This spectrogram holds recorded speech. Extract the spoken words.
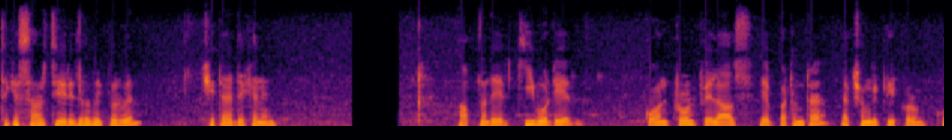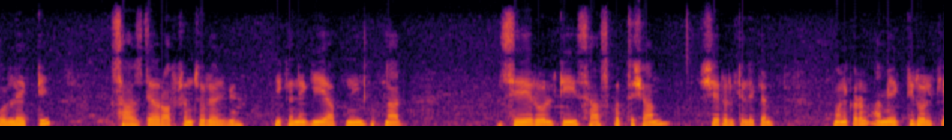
থেকে সার্চ দিয়ে রেজাল্ট বের করবেন, সেটা দেখে নিন। আপনাদের কিবোর্ডের কন্ট্রোল প্লাস এফ বাটনটা একসঙ্গে ক্লিক করুন। করলে একটি সার্চ দেওয়ার অপশন চলে আসবে। এখানে গিয়ে আপনি আপনার যে রোলটি সার্চ করতে চান সে রোলটি লেখেন। মনে করেন আমি একটি রোলকে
